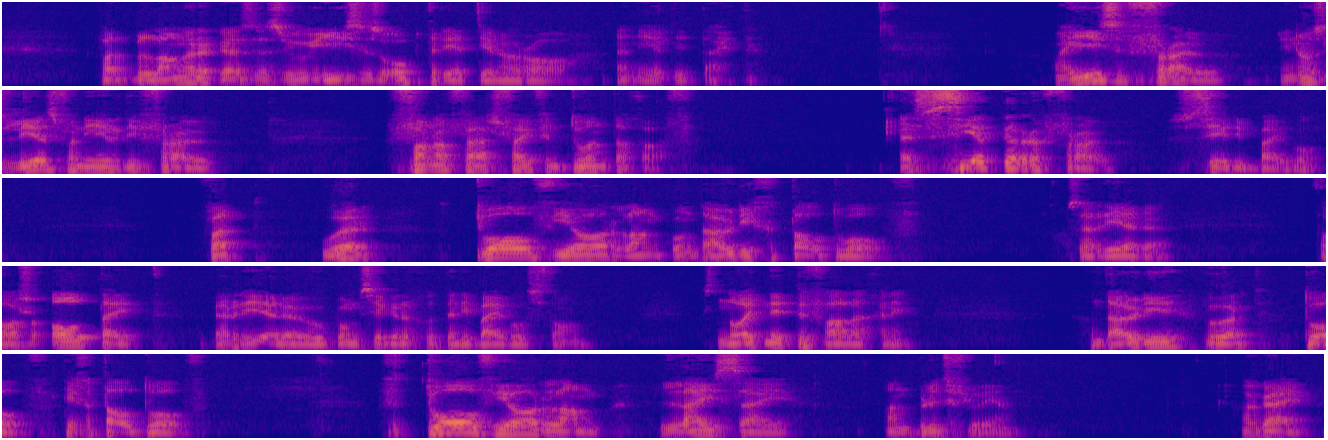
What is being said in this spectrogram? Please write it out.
Wat belangrik is is hoe Jesus optree teenoor haar in hierdie tyd. Maar hier is 'n vrou En ons lees van hierdie vrou vanaf vers 25 af. 'n Sekere vrou, sê die Bybel, wat hoor 12 jaar lank onthou die getal 12. Ons 'n rede. Daar's altyd 'n rede hoekom sekere goed in die Bybel staan. Dit is nooit net toevallig nie. Onthou die woord 12, die getal 12. Vir 12 jaar lank ly sy aan bloedvloeiing. Okay.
